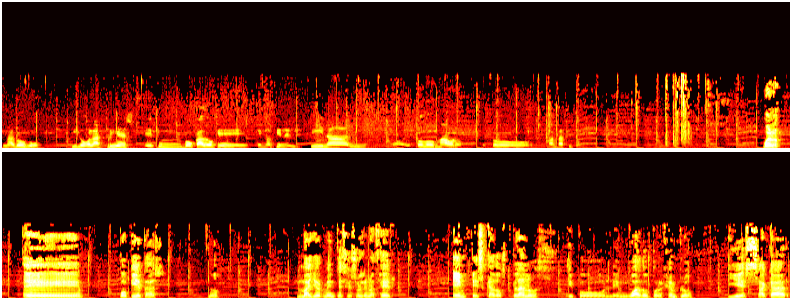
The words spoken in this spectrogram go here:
un adobo y luego las fríes, es un bocado que, que no tiene ni espina, ni es todo magro, es todo fantástico. Bueno, eh, popietas, ¿no? Mayormente se suelen hacer en pescados planos, tipo lenguado, por ejemplo, y es sacar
